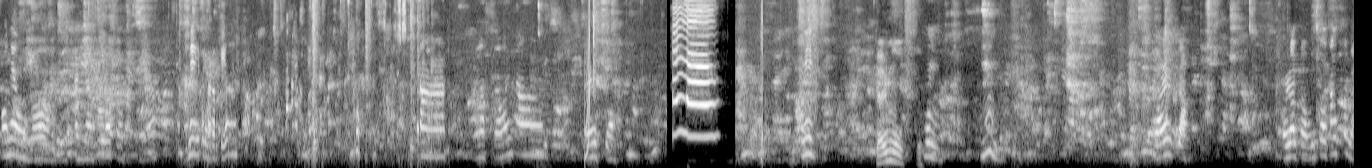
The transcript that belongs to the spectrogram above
꺼내온 거 간장 풀어서 넣을게요. 네, 이렇게 말아볼게요. 딱 넣었어, 완성. 맛있어. 음, 열무국수. 음, 음. 맛있다. 올라가 엄청 상큼해.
